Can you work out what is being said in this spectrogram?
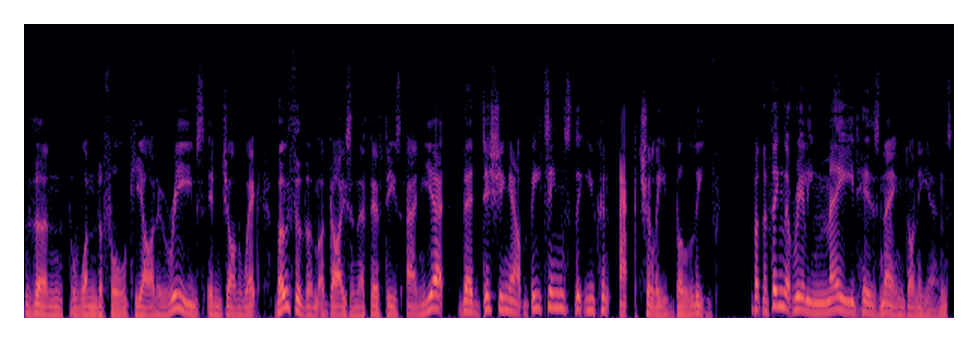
than the wonderful Keanu Reeves in John Wick. Both of them are guys in their 50s, and yet they're dishing out beatings that you can actually believe. But the thing that really made his name, Donnie Yen's,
